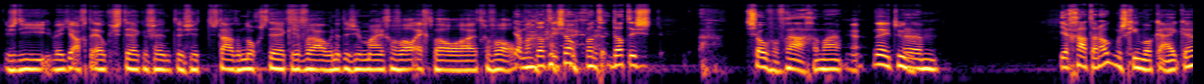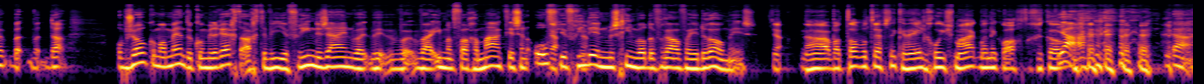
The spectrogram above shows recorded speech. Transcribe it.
Dus die, weet je, achter elke sterke vent er zit, staat een nog sterkere vrouw. En dat is in mijn geval echt wel eh, het geval. Ja, want dat is ook, want dat is zoveel vragen, maar Ja. Nee, tuurlijk. ehm, je gaat dan ook misschien wel kijken. da- op zulke momenten kom je er echt achter wie je vrienden zijn, waar, iemand van gemaakt is. En of Ja, je vriendin misschien wel de vrouw van je dromen is. Ja, nou, wat dat betreft, ik een hele goede smaak ben ik wel achtergekomen. Ja, ja.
